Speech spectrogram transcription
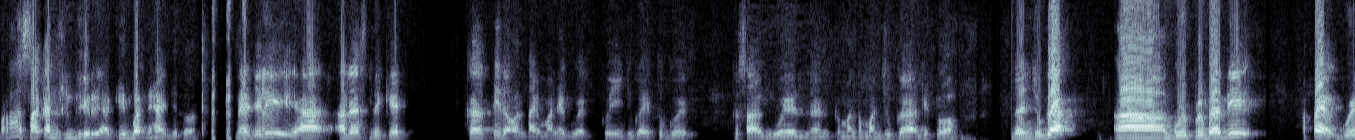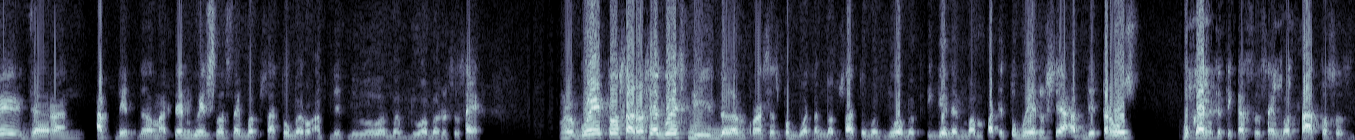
merasakan sendiri akibatnya gitu. Nah, jadi ya ada sedikit ketidak on time-annya gue kui juga itu gue kesalahan gue dan teman-teman juga gitu loh. Dan juga eh, gue pribadi apa ya, gue jarang update dalam artian gue selesai bab satu baru update dulu, bab dua baru selesai. Menurut gue itu seharusnya gue di dalam proses pembuatan bab satu, bab dua, bab tiga dan bab empat itu gue harusnya update terus. Bukan ketika selesai bab satu selesai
